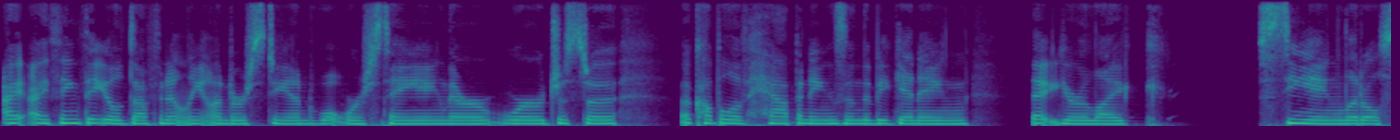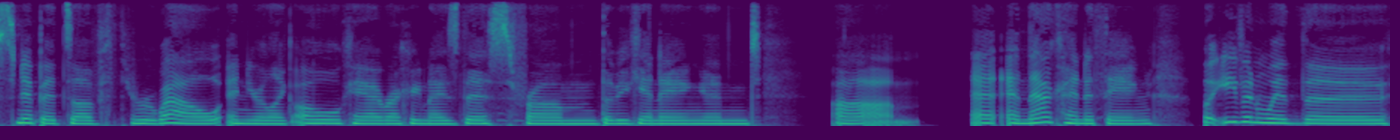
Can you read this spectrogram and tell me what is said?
I, I think that you'll definitely understand what we're saying. There were just a, a couple of happenings in the beginning that you're like, seeing little snippets of throughout and you're like oh okay i recognize this from the beginning and um and, and that kind of thing. But even with the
